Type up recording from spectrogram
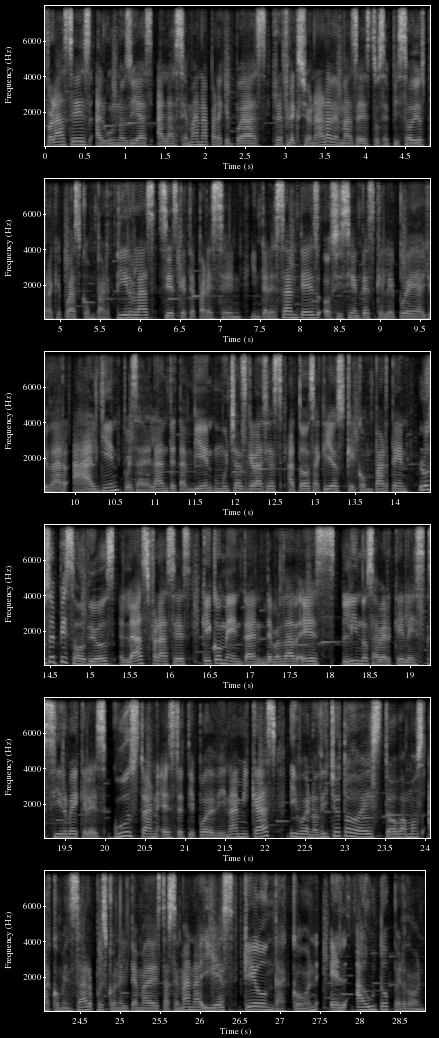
frases algunos días a la semana para que puedas reflexionar además de estos episodios, para que puedas compartirlas si es que te parecen interesantes o si sientes que le puede ayudar a alguien, pues adelante también. Muchas gracias a todos aquellos que comparten los episodios, las frases que comentan. De verdad es lindo saber que les sirve, que les gustan este tipo de dinámicas. Y bueno, dicho todo esto, vamos a comenzar pues con el tema de esta semana y es ¿qué onda con el auto perdón?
